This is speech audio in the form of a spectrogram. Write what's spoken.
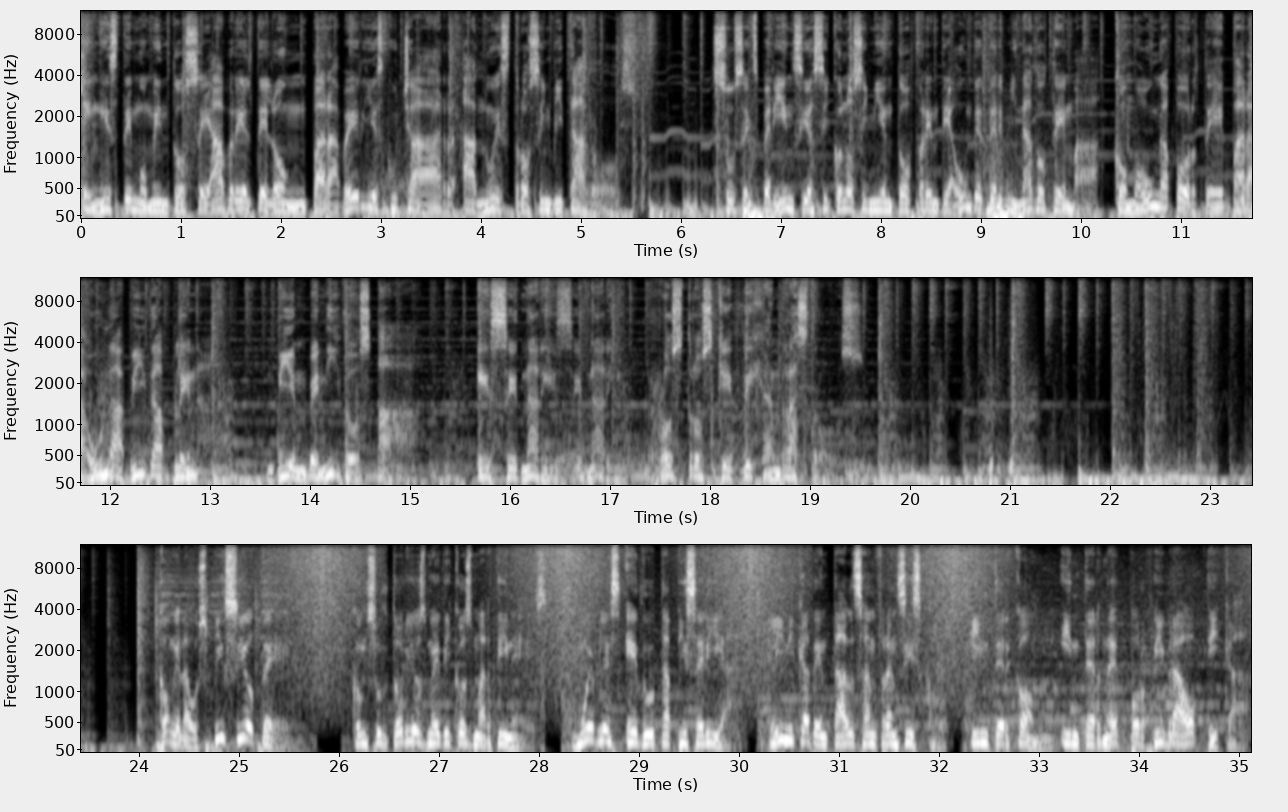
En este momento se abre el telón para ver y escuchar a nuestros invitados. Sus experiencias y conocimiento frente a un determinado tema como un aporte para una vida plena. Bienvenidos a Escenario. Escenario. Rostros que dejan rastros. Con el auspicio de Consultorios Médicos Martínez, Muebles Edu Tapicería, Clínica Dental San Francisco, Intercom, Internet por fibra óptica.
